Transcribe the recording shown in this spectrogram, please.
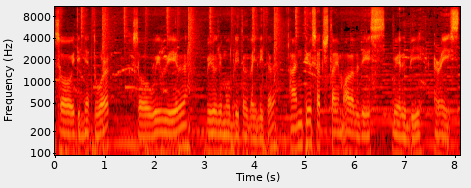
So it did not work so we will we will remove little by little. Until such time all of this will be erased.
